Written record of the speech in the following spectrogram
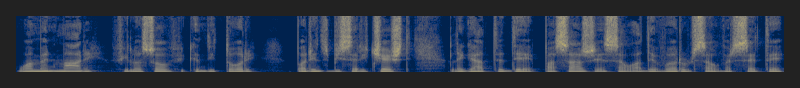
oameni mari, filosofi, gânditori, părinți bisericești legate de pasaje sau adevăruri sau versete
